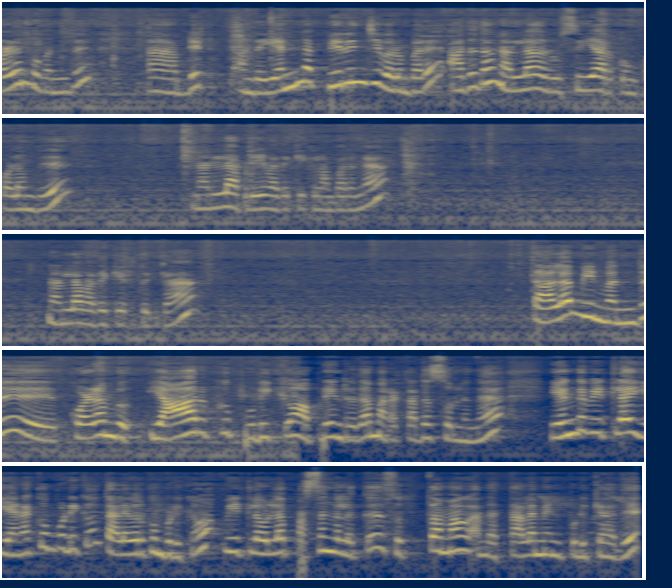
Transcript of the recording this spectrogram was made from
குழம்பு வந்து அப்படியே அந்த எண்ணெய் பிரிஞ்சு வரும் பாரு. அதுதான் நல்லா ருசியாக இருக்கும் குழம்பு. நல்லா அப்படியே வதக்கிக்கலாம் பாருங்கள் நல்லா வதக்கி எடுத்துக்கிட்டேன் தலை மீன் வந்து குழம்பு யாருக்கு பிடிக்கும் அப்படின்றத மறக்காத சொல்லுங்க. எங்க வீட்டில் எனக்கும் பிடிக்கும் தலைவருக்கும் பிடிக்கும். வீட்டில் உள்ள பசங்களுக்கு சுத்தமாக அந்த தலை மீன் பிடிக்காது.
